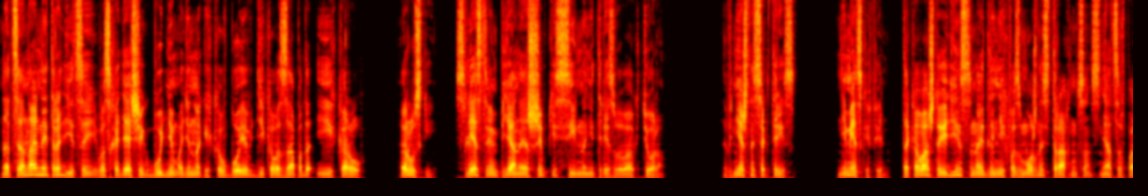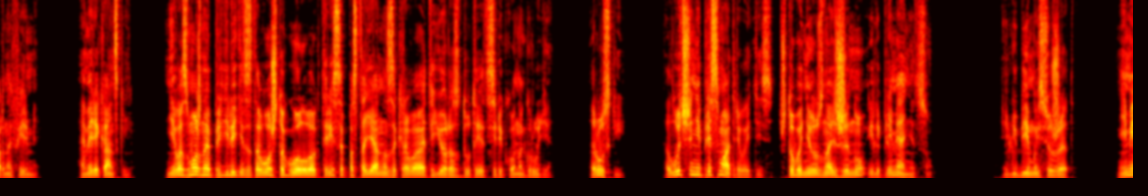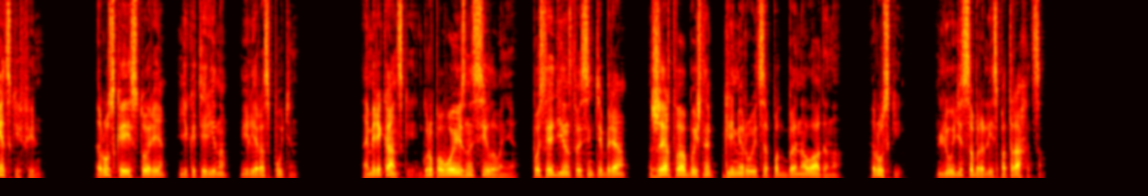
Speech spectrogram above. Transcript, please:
Национальной традицией, восходящей к будням одиноких ковбоев Дикого Запада и их коров. Русский. Следствием пьяной ошибки сильно нетрезвого актера. Внешность актрис. Немецкий фильм. Такова, что единственная для них возможность трахнуться, сняться в порнофильме. Американский. Невозможно определить из-за того, что голову актрисы постоянно закрывают ее раздутые от силикона груди. Русский. Лучше не присматривайтесь, чтобы не узнать жену или племянницу. Любимый сюжет. Немецкий фильм. Русская история. Екатерина или Распутин. Американский. Групповое изнасилование. После 11 сентября жертва обычно гримируется под Бена Ладена. Русский. Люди собрались потрахаться.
